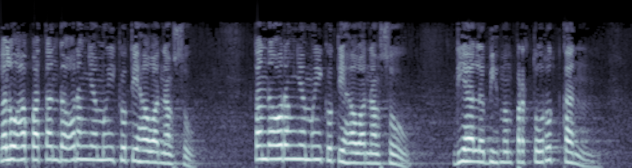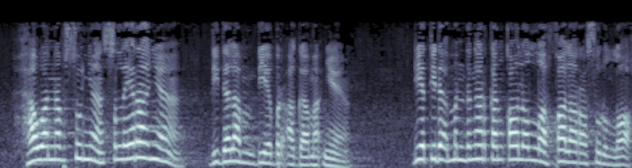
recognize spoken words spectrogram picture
Lalu apa tanda orang yang mengikuti hawa nafsu? Tanda orang yang mengikuti hawa nafsu, dia lebih memperturutkan hawa nafsunya, seleranya di dalam dia beragamanya. Dia tidak mendengarkan qala Allah, qala Rasulullah.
